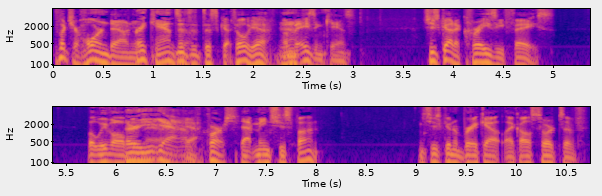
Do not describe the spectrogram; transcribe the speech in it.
put your horn down." Great cans, This is disgusting. Oh yeah, Yeah. amazing cans. She's got a crazy face, but we've all There been there. yeah, of course. That means she's fun. And she's going to break out like all sorts of,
